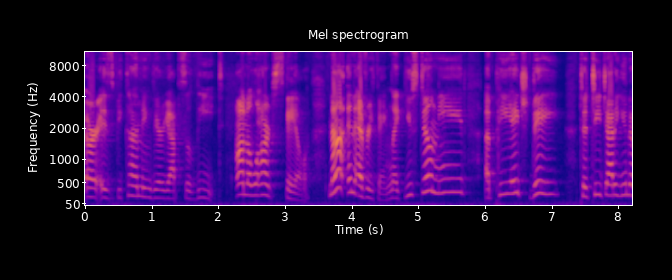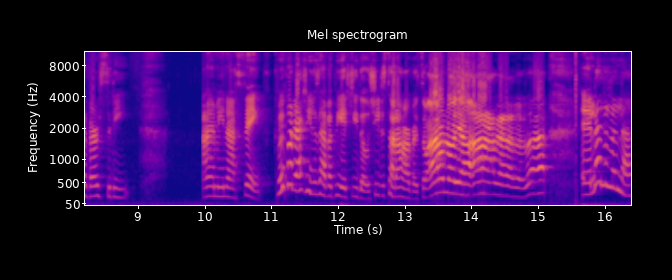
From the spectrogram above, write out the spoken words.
or is becoming very obsolete on a large scale. Not in everything. Like you still need a PhD to teach at a university I mean, I think Kim Kardashian doesn't have a PhD though. She just taught at Harvard, so I don't know, y'all. Ah, blah, blah, blah, and la la la la.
